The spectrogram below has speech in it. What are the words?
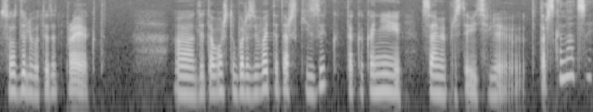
создали вот этот проект. Э, для того, чтобы развивать татарский язык, так как они сами представители татарской нации,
